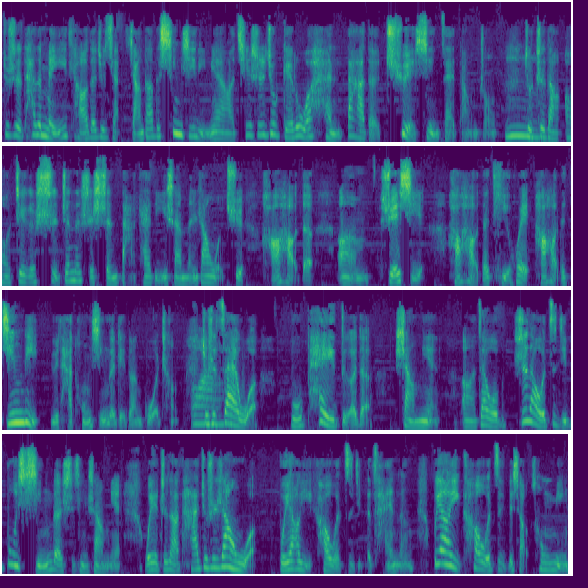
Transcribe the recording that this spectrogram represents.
就是他的每一条的就讲讲到的信息里面啊，其实就给了我很大的确信在当中，嗯就知道哦，这个是真的是神打开的一扇门，让我去好好的嗯学习，好好的体会，好好的经历与他同行的这段过程。就是在我不配得的上面，呃，在我知道我自己不行的事情上面，我也知道他就是让我不要依靠我自己的才能，不要依靠我自己的小聪明，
